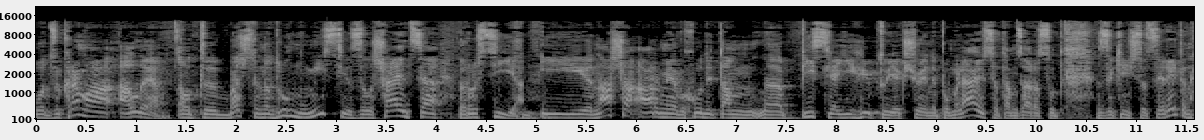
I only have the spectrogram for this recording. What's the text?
От зокрема, але от е, бачите, на другому місці залишається Росія, і наша армія виходить там е, після Єгипту, якщо я не помиляюся. Там зараз от закінчиться цей рейтинг.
